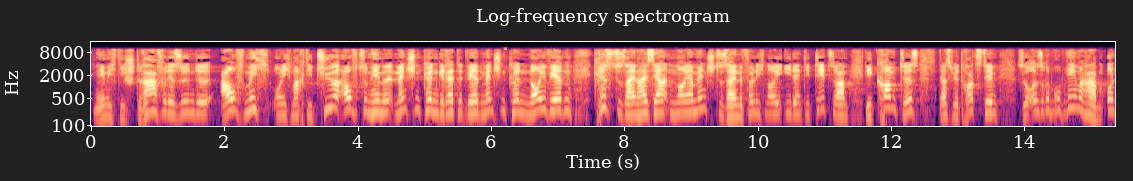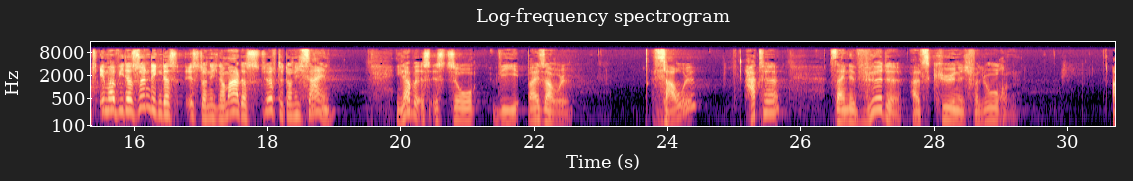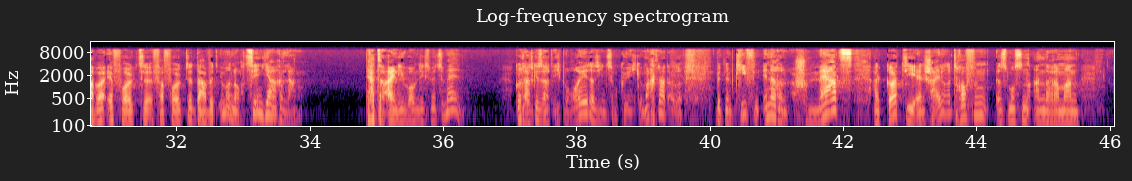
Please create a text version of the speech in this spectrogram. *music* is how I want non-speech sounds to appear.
nehme ich die Strafe der Sünde auf mich und ich mache die Tür auf zum Himmel. Menschen können gerettet werden, Menschen können neu werden. Christ zu sein heißt ja, ein neuer Mensch zu sein, eine völlig neue Identität zu haben. Wie kommt es, dass wir trotzdem so unsere Probleme haben und immer wieder sündigen? Das ist doch nicht normal, das dürfte doch nicht sein. Ich glaube, es ist so, wie bei Saul. Saul hatte seine Würde als König verloren, aber er folgte, verfolgte David immer noch zehn Jahre lang. Er hatte eigentlich überhaupt nichts mehr zu melden. Gott hat gesagt, ich bereue, dass ich ihn zum König gemacht hat. Also mit einem tiefen inneren Schmerz hat Gott die Entscheidung getroffen, es muss ein anderer Mann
